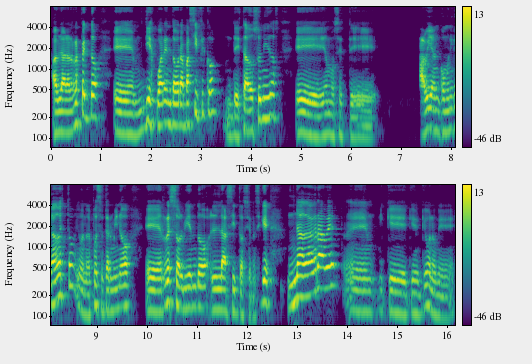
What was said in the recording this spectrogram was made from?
hablar al respecto. 10.40 eh, hora Pacífico de Estados Unidos, digamos, este, habían comunicado esto y bueno, después se terminó eh, resolviendo la situación. Así que nada grave eh, y que, bueno, que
